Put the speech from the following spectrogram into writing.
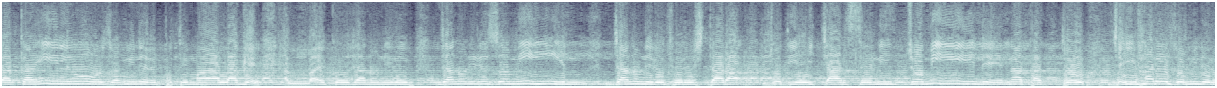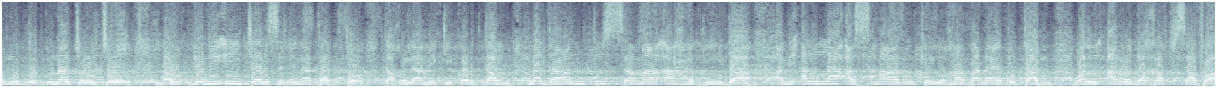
তাকাইলেও জমিনের প্রতি মায়া লাগে। আল্লাহ জমিন যদি এই চার শ্রেণি জমিনে না যেই হারে জমিনের মধ্যে গুণা চলছে যদি এই চার শ্রেণি না তাহলে আমি কি করতাম? লা জানতু সামা আহাদিদা আমি আল্লাহ আসমানকে লোহা বানায় দিতাম, ওয়াল আরদা খাফসাফা,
